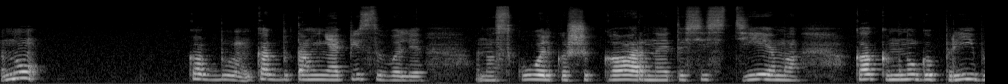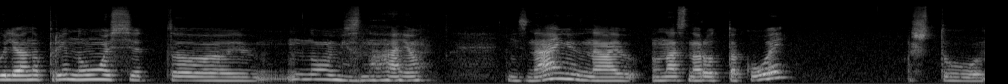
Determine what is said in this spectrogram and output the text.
Ну, как бы, как бы там не описывали, насколько шикарна эта система, как много прибыли она приносит, э, ну, не знаю. Не знаю, не знаю. У нас народ такой, что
